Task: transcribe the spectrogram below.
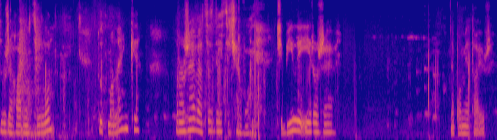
Дуже гарно цвіло. Тут маленьке, рожеве, а це, здається, червоне. Чи біле і рожеве. Не пам'ятаю вже.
